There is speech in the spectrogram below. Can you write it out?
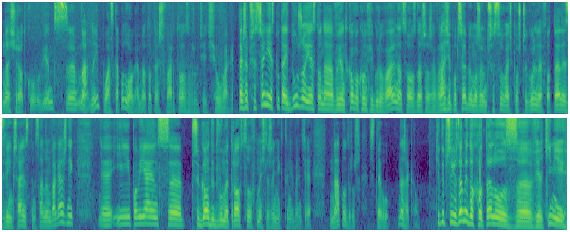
na środku, więc e, no, no i płaska podłoga, na to też warto zwrócić uwagę. Także przestrzeni jest tutaj dużo, jest ona wyjątkowo konfigurowalna, co oznacza, że w razie potrzeby możemy przesuwać poszczególne fotele, zwiększając tym samym bagażnik e, i pomijając przygody dwumetrowców, myślę, że nikt tu nie będzie na podróż z tyłu narzekał. Kiedy przyjeżdżamy do hotelu z e, wielkimi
